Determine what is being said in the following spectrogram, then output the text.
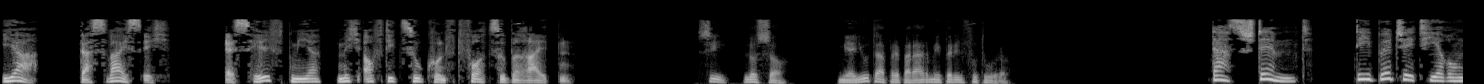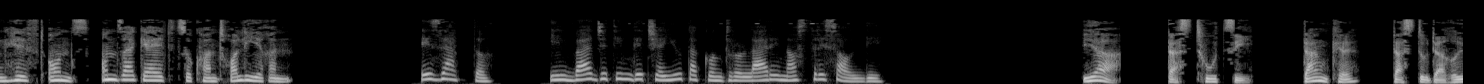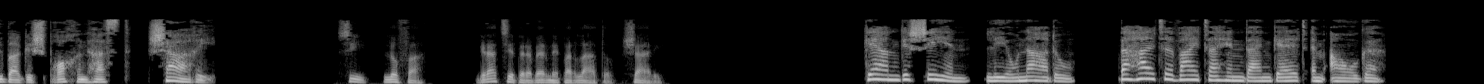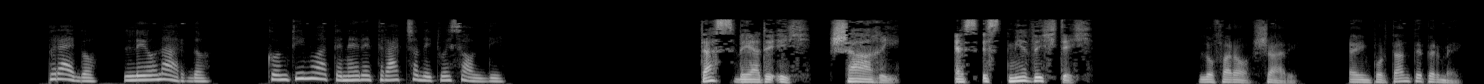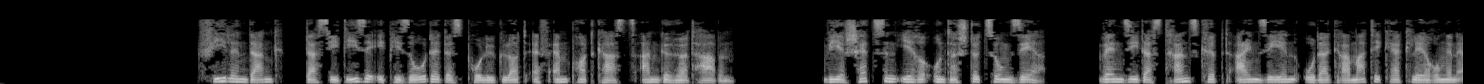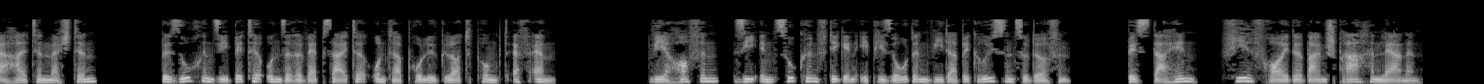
Ja. Das weiß ich. Es hilft mir, mich auf die Zukunft vorzubereiten. Sì, lo so. Mi aiuta a prepararmi per il futuro. Das stimmt. Die Budgetierung hilft uns, unser Geld zu kontrollieren. Esatto. Il budgeting ci aiuta a controllare i nostri soldi. Ja. Das tut sie. Danke, dass du darüber gesprochen hast, Shari. Sì, lo fa. Grazie per averne parlato, Shari. Gern geschehen, Leonardo. Behalte weiterhin dein Geld im Auge. Prego, Leonardo. Continua a tenere traccia dei tuoi soldi. Das werde ich, Shari. Es ist mir wichtig. Lo farò, Shari. È importante per me. Vielen Dank, dass Sie diese Episode des Polyglot FM Podcasts angehört haben. Wir schätzen Ihre Unterstützung sehr. Wenn Sie das Transkript einsehen oder Grammatikerklärungen erhalten möchten, besuchen Sie bitte unsere Webseite unter polyglot.fm. Wir hoffen, Sie in zukünftigen Episoden wieder begrüßen zu dürfen. Bis dahin, viel Freude beim Sprachenlernen.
